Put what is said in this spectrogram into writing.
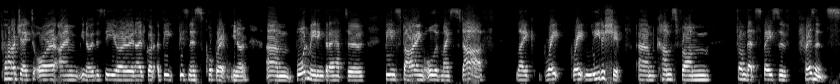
project or I'm, you know, the CEO and I've got a big business corporate, you know, um, board meeting that I have to be inspiring all of my staff. Like great, great leadership um, comes from from that space of presence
